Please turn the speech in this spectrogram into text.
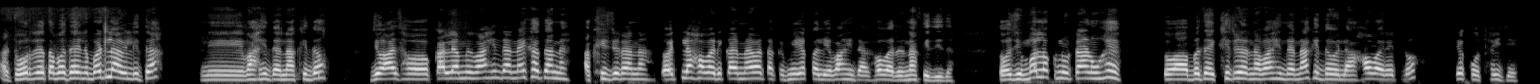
આ ઢોર તો બધાને બદલાવી લીધા. ને વાહિંદા નાખી દો જો આજ કાલે અમે વાહિંદા નાખ્યા હતા ને, આ ખીજડાના, તો એટલા હવારે કાયમ આવ્યા હતા કે મેં એકલીએ વાહિંદા હવારે નાખી દીધા. તો હજી મલકનું ટાણું હે, તો આ બધા ખીજડાના વાહિંદા નાખી દો એટલે હવારે એટલો ટેકો થઈ જાય.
